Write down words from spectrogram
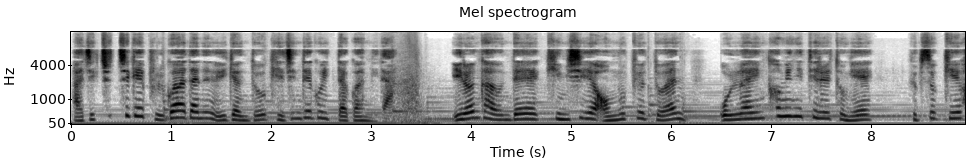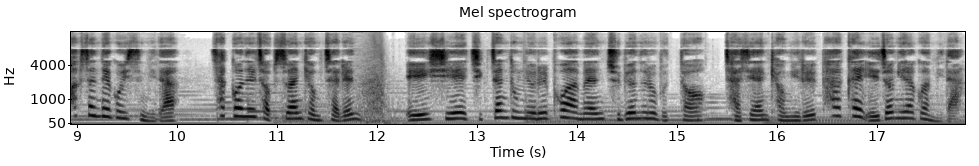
아직 추측에 불과하다는 의견도 개진되고 있다고 합니다. 이런 가운데 김 씨의 업무표 또한 온라인 커뮤니티를 통해 급속히 확산되고 있습니다. 사건을 접수한 경찰은 A 씨의 직장 동료를 포함한 주변으로부터 자세한 경위를 파악할 예정이라고 합니다.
